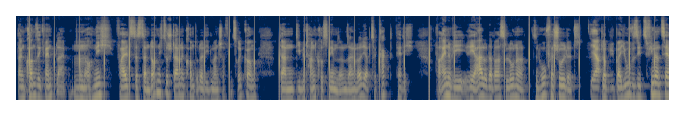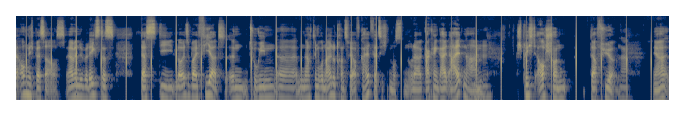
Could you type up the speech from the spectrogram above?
dann konsequent bleiben. Und Mhm. auch nicht, falls das dann doch nicht zustande kommt oder die Mannschaften zurückkommen, dann die mit Handkuss nehmen, sondern sagen, Leute, ihr habt verkackt, fertig. Vereine wie Real oder Barcelona sind hochverschuldet. Ja. Ich glaube, bei Juve sieht es finanziell auch nicht besser aus. Ja, wenn du überlegst, dass dass die Leute bei Fiat in Turin äh, nach dem Ronaldo-Transfer auf Gehalt verzichten mussten oder gar kein Gehalt erhalten haben, Mhm. spricht auch schon dafür. Ja. Ja,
